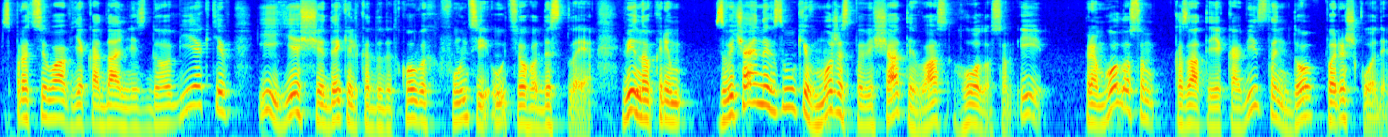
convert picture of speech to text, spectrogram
Спрацював, яка дальність до об'єктів, і є ще декілька додаткових функцій у цього дисплея. Він, окрім звичайних звуків, може сповіщати вас голосом. І прям голосом казати, яка відстань до перешкоди.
